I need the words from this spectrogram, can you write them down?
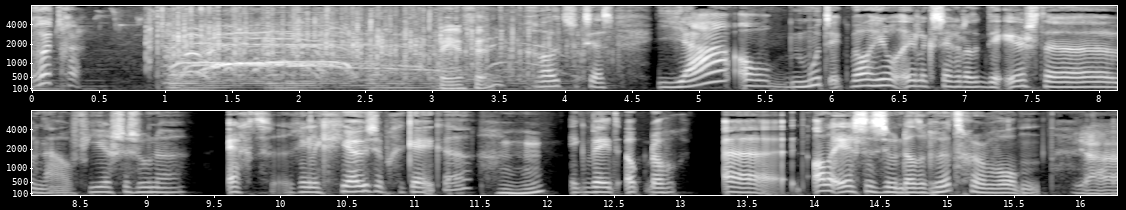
Rutger. Ben je een fan? Groot succes. Ja, al moet ik wel heel eerlijk zeggen dat ik de eerste nou, vier seizoenen echt religieus heb gekeken. Mhm. Ik weet ook nog eh, het allereerste seizoen dat Rutger won. Ja.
